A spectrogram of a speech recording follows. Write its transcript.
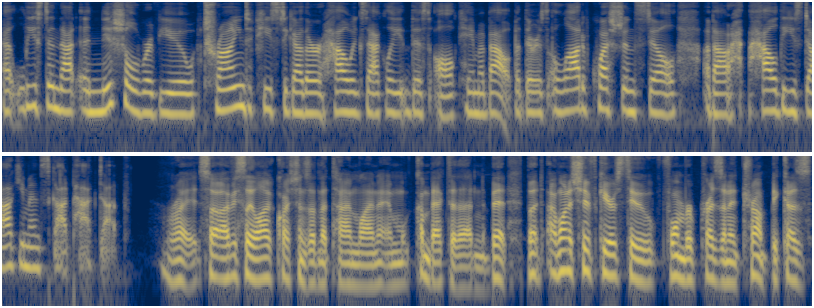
at least in that initial review, trying to piece together how exactly this all came about. But there's a lot of questions still about how these documents got packed up. Right. So obviously a lot of questions on the timeline, and we'll come back to that in a bit. But I want to shift gears to former President Trump because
